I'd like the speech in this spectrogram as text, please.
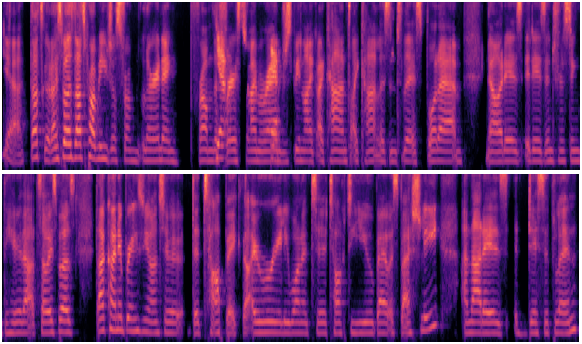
yeah that's good. I suppose that's probably just from learning from the yeah. first time around yeah. just being like i can't i can't listen to this. But um no it is it is interesting to hear that. So i suppose that kind of brings me on to the topic that i really wanted to talk to you about especially and that is discipline.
